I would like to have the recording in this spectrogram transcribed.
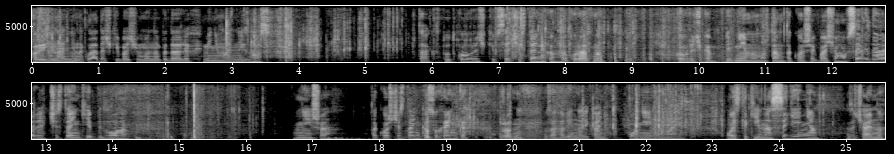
Оригінальні накладочки бачимо на педалях, мінімальний знос. Так, тут коврички, все чистенько, акуратно. Ковричка піднімемо. Там також, як бачимо, все в ідеалі, чистенька підлога. Ніша також чистенька, сухенька, жодних взагалі нарікань по ній немає. Ось такі в нас сидіння. Звичайно,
